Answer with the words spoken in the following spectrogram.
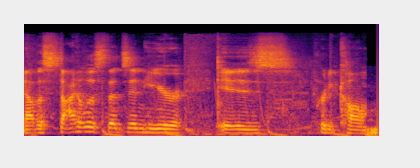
Now the stylus that's in here is pretty common.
